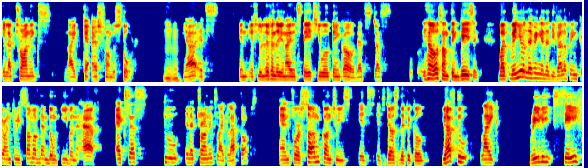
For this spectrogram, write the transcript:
electronics like cash from the store. Mm-hmm. yeah it's and if you live in the united states you will think oh that's just you know something basic. But when you're living in a developing country some of them don't even have access to electronics like laptops. And for some countries it's it's just difficult. You have to like really save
